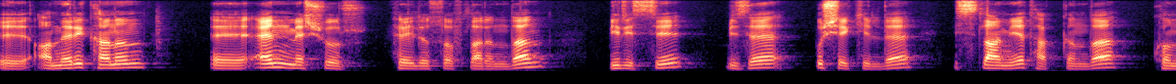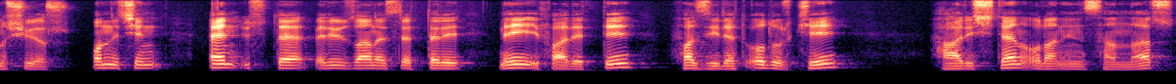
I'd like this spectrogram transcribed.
e, Amerika'nın e, en meşhur filozoflarından birisi bize bu şekilde İslamiyet hakkında konuşuyor. Onun için en üstte Bediüzzaman Hazretleri neyi ifade etti? Fazilet odur ki hariçten olan insanlar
